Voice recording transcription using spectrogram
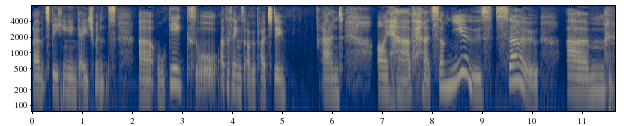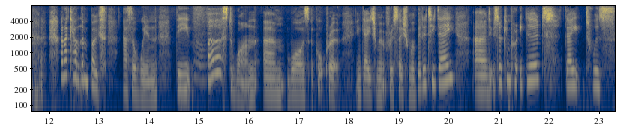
um, speaking engagements uh, or gigs or other things that I've applied to do and I have had some news. So, um, and I count them both as a win. The first one um, was a corporate engagement for a social mobility day, and it was looking pretty good. Date was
